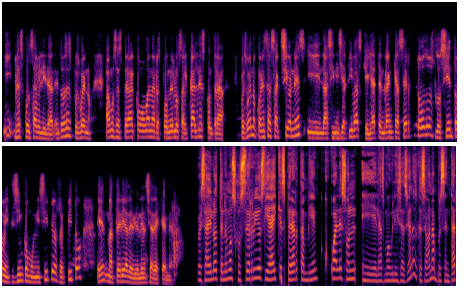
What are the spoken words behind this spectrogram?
y responsabilidad. Entonces, pues bueno, vamos a esperar cómo van a responder los alcaldes contra pues bueno, con estas acciones y las iniciativas que ya tendrán que hacer todos los 125 municipios, repito, en materia de violencia de género. Pues ahí lo tenemos, José Ríos, y hay que esperar también cuáles son eh, las movilizaciones que se van a presentar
